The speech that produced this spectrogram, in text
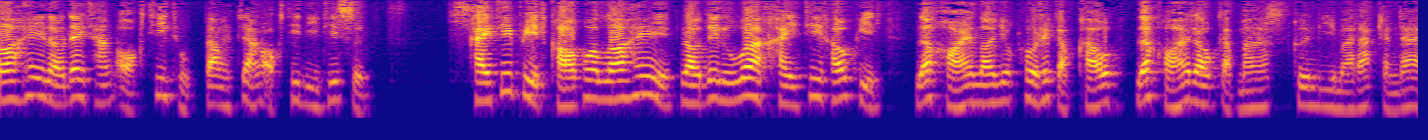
ล้อให้เราได้ทางออกที่ถูกต้องทางออกที่ดีที่สุด ใครที่ผิดขอพวกล้อให้เราได้รู้ว่าใครที่เขาผิดแล้วขอให้เรายกโทษให้กับเขา แล้วขอให้เรากลับมาคืนดีมารักกันได้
